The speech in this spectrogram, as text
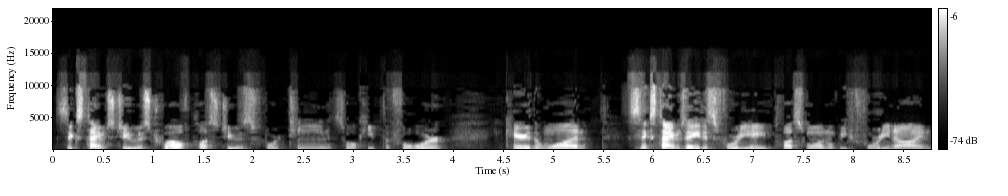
6 times 2 is 12 plus 2 is 14, so we'll keep the 4, carry the 1. 6 times 8 is 48 plus 1 will be 49.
